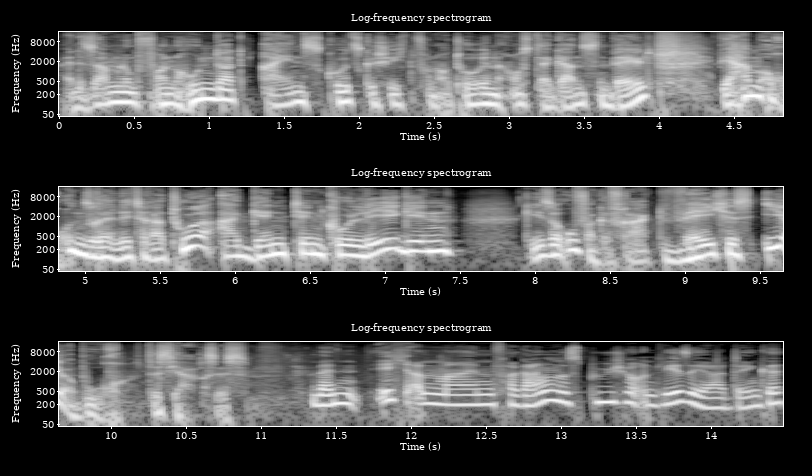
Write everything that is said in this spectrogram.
eine Sammlung von 101 Kurzgeschichten von Autorinnen aus der ganzen Welt. Wir haben auch unsere Literaturagentin, Kollegin Gesa Ufer gefragt, welches ihr Buch des Jahres ist. Wenn ich an mein vergangenes Bücher- und Lesejahr denke,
